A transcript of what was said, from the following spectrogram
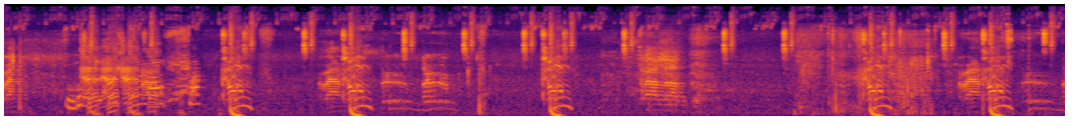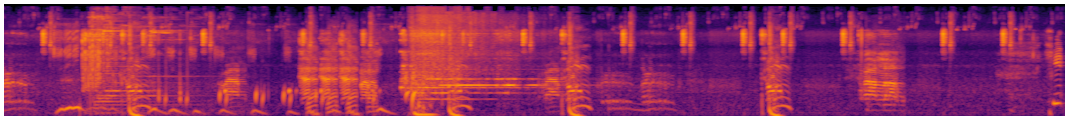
รัดโอ้โหฟักทุ่งรัดทุ่งทุ่งตรัลทุ่งรัดทุ่งทุ่งรัดกัดกัดกัดรับทุ่งรัดทุ่งทุ่งตรัล คิด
